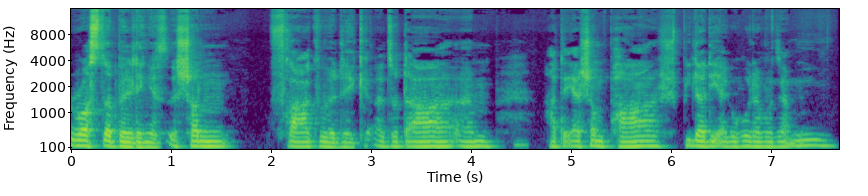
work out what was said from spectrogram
Roster-Building ist, ist schon fragwürdig. Also da ähm, hatte er schon ein paar Spieler, die er geholt hat, wo gesagt, hm,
